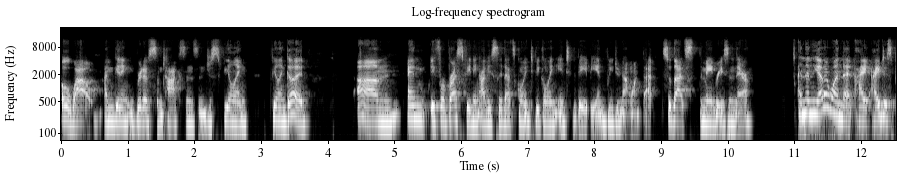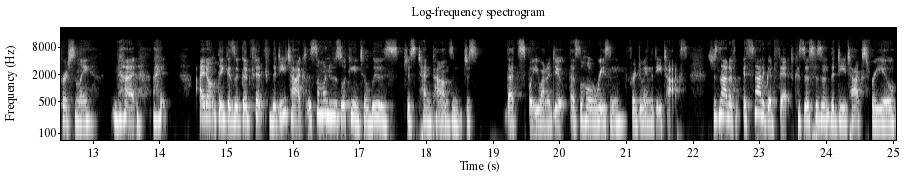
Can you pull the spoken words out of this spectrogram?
oh wow, I'm getting rid of some toxins and just feeling feeling good. Um, and if we're breastfeeding, obviously that's going to be going into the baby, and we do not want that. So that's the main reason there. And then the other one that I, I just personally not I, I don't think is a good fit for the detox is someone who's looking to lose just 10 pounds and just that's what you want to do. That's the whole reason for doing the detox. It's just not a it's not a good fit because this isn't the detox for you.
